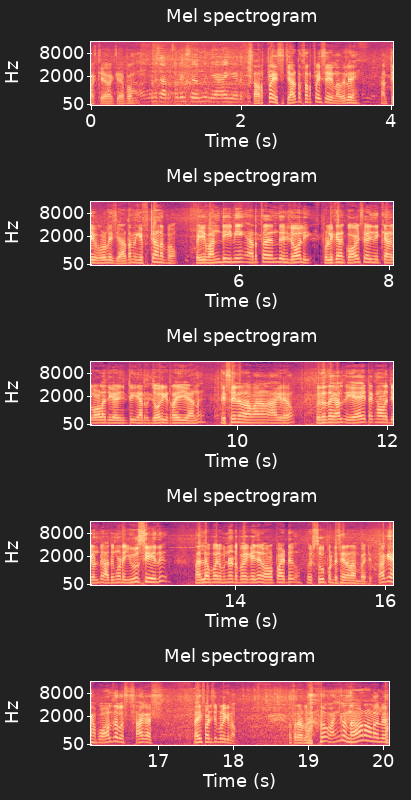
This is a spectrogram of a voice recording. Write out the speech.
ഓക്കെ ഓക്കെ. അപ്പം സർപ്രൈസ് ചേട്ടൻ സർപ്രൈസ് ചെയ്യണം അല്ലേ? അടിപൊളി ചേട്ടന്റെ ഗിഫ്റ്റാണ് അപ്പം. അപ്പോൾ ഈ വണ്ടി ഇനി അടുത്ത എന്ത് ജോലി? പുള്ളിക്കാരൻ കോഴ്സ് കഴിഞ്ഞ് നിൽക്കുകയാണ് കോളേജ് കഴിഞ്ഞിട്ട് ഇനി അടുത്ത ജോലി ട്രൈ ചെയ്യാണ്. ഡിസൈനർ ആവാനാണ് ആഗ്രഹം. ഇപ്പോൾ ഇന്നത്തെ കാലത്ത് എ ഐ ടെക്നോളജി ഉണ്ട്. അതും കൂടെ യൂസ് ചെയ്ത് നല്ലപോലെ മുന്നോട്ട് പോയി കഴിഞ്ഞാൽ ഉറപ്പായിട്ട് ഒരു സൂപ്പർ ഡിസൈനർ ആകാൻ പറ്റും. ഓക്കെ അപ്പോൾ all the best Akash. Life അടിച്ച് പൊളിക്കണം. അത്രേ ഉള്ളൂ. ഭയങ്കര നാണാണല്ലോ.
